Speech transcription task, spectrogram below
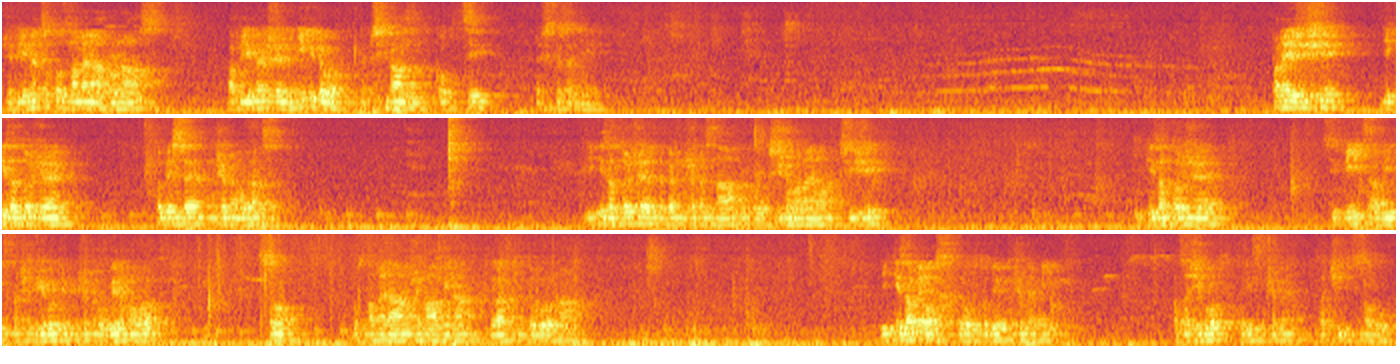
Že víme, co to znamená pro nás a víme, že nikdo nepřichází k Otci než skrze něj. Pane Ježíši, díky za to, že tobě se můžeme obracet. Díky za to, že tebe můžeme znát jako ukřižovaného na kříži. Díky za to, že si víc a víc v našem životě můžeme uvědomovat, co to znamená, že má vina dělat tímto urovnání. Díky za milost, kterou v tobě můžeme mít a za život, který můžeme začít znovu.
